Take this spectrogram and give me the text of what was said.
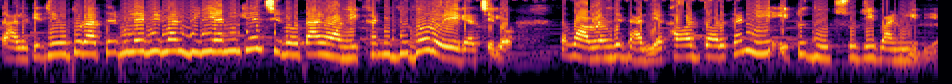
কালকে যেহেতু রাতের বেলায় বিমান বিরিয়ানি খেয়েছিল, তাই অনেকখানি দুধও রয়ে গেছিল। তা ভাবলাম যে ডালিয়া খাওয়ার দরকার নেই, একটু দুধ সুজি বানিয়ে দিই।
